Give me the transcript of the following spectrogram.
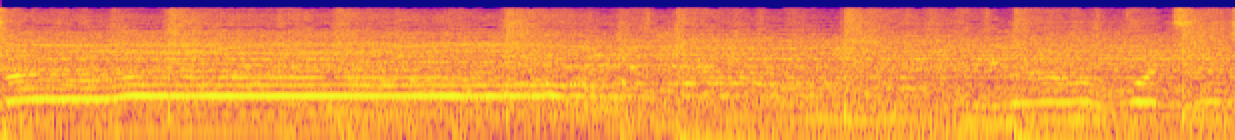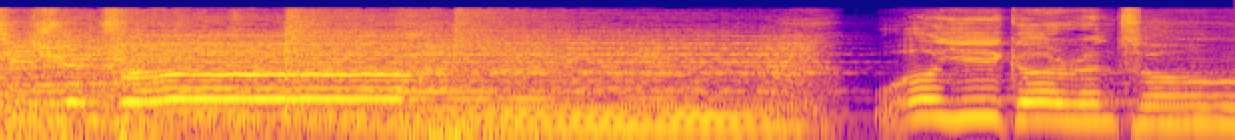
走，路我自己选择，我一个人走。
